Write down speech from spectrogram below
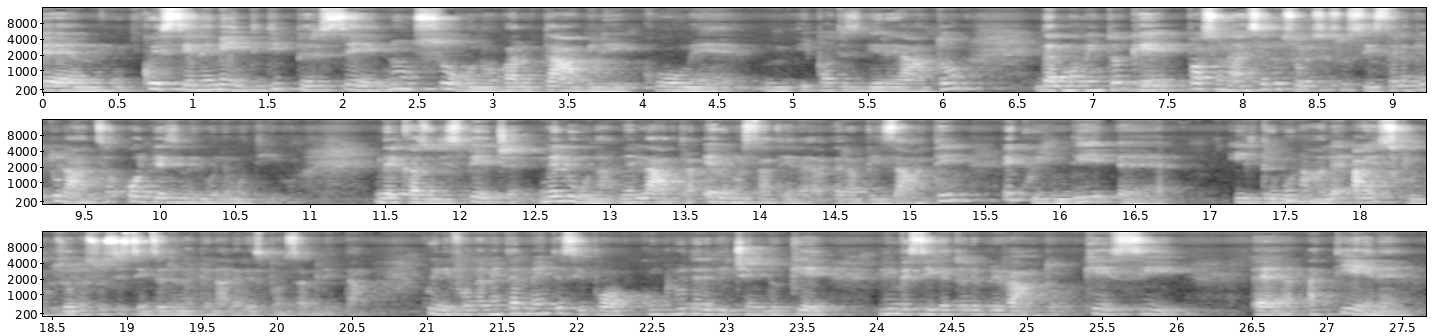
Eh, questi elementi di per sé non sono valutabili come mh, ipotesi di reato, dal momento che possono esserlo solo se sussiste la petulanza o il biasimevole motivo. Nel caso di specie, né l'una né erano stati ravvisati e quindi eh, il Tribunale ha escluso la sussistenza di una penale responsabilità. Quindi fondamentalmente si può concludere dicendo che l'investigatore privato che si eh, attiene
